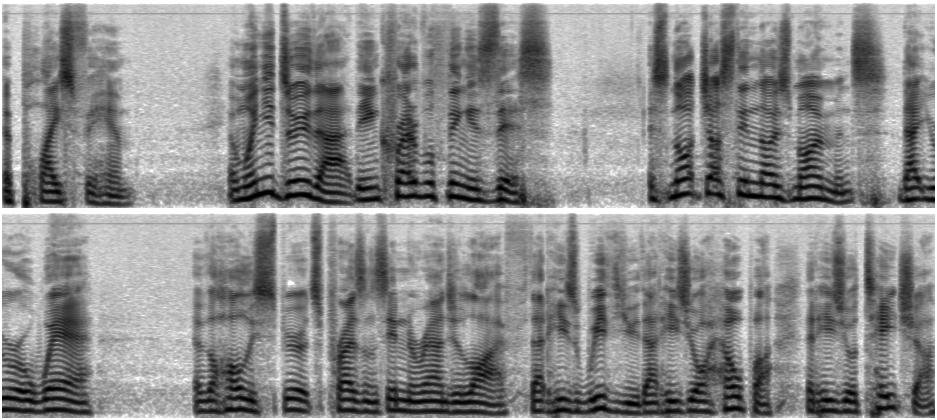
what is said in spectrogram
a place for Him. And when you do that, the incredible thing is this it's not just in those moments that you're aware of the Holy Spirit's presence in and around your life, that He's with you, that He's your helper, that He's your teacher.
